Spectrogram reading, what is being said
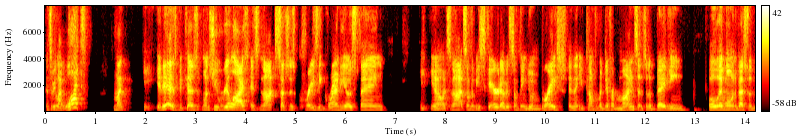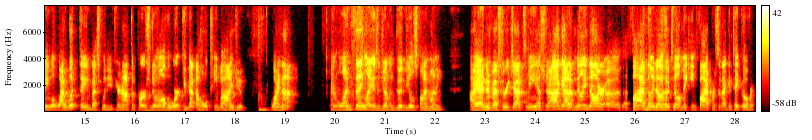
And so be like, what? I'm like, it is because once you realize it's not such this crazy grandiose thing, you know, it's not something to be scared of. It's something to embrace, and that you come from a different mindset instead of begging oh they won't invest with me. Well, why would they invest with you? If you're not the person doing all the work, you've got a whole team behind you. Why not? And one thing, ladies and gentlemen, good deals find money. I had an investor reach out to me yesterday. I got a million dollar, uh, a five million dollar hotel making five percent. I can take over.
